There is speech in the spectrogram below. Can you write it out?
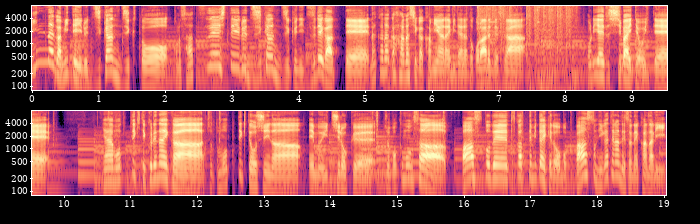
みんなが見ている時間軸と、この撮影している時間軸にズレがあって、なかなか話が噛み合わないみたいなところあるんですが、とりあえずしばいておいて、いや持ってきてくれないか。ちょっと持ってきてほしいな。M16。ちょ、僕もさ、バーストで使ってみたいけど、僕バースト苦手なんですよね、かなり。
